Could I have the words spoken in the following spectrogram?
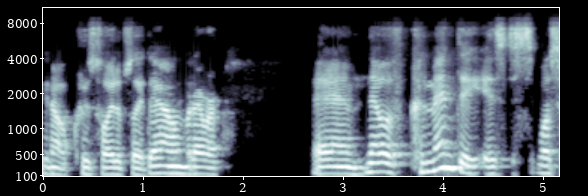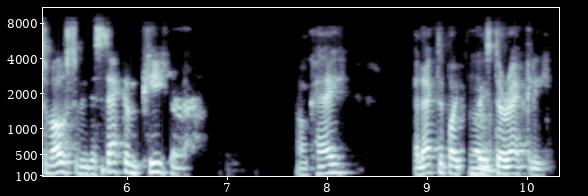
you know, crucified upside down, whatever. Um, now, if Clemente is was supposed to be the second Peter, okay, elected by Christ directly,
